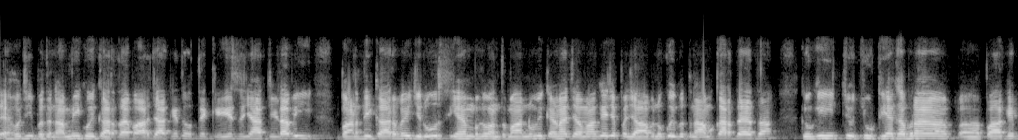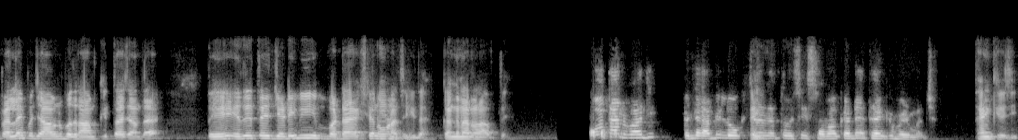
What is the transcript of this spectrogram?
ਇਹੋ ਜੀ ਬਦਨਾਮੀ ਕੋਈ ਕਰਦਾ ਬਾਹਰ ਜਾ ਕੇ ਤੇ ਉੱਤੇ ਕੇਸ ਜਾਂ ਜਿਹੜਾ ਵੀ ਬਣਦੀ ਕਾਰਵਾਈ ਜ਼ਰੂਰ ਸੀਐਮ ਭਗਵੰਤ ਮਾਨ ਨੂੰ ਵੀ ਕਹਿਣਾ ਚਾਹਾਂਗੇ ਜੇ ਪੰਜਾਬ ਨੂੰ ਕੋਈ ਬਦਨਾਮ ਕਰਦਾ ਹੈ ਤਾਂ ਕਿਉਂਕਿ ਝੂਠੀਆਂ ਖਬਰਾਂ ਪਾ ਕੇ ਪਹਿਲਾਂ ਹੀ ਪੰਜਾਬ ਨੂੰ ਬਦਨਾਮ ਕੀਤਾ ਜਾਂਦਾ ਹੈ ਤੇ ਇਹਦੇ ਤੇ ਜਿਹੜੀ ਵੀ ਵੱਡਾ ਐਕਸ਼ਨ ਹੋਣਾ ਚਾਹੀਦਾ ਕੰਗਨਾ ਰਣਾਵਤ ਤੇ। ਬਹੁਤ ਧੰਨਵਾਦ ਜੀ। ਪੰਜਾਬੀ ਲੋਕ ਚੈਨਲ ਤੋਂ ਤੁਸੀਂ ਸਮਾਂ ਕੱਢਿਆ। Thank you very much thank you ਜੀ।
